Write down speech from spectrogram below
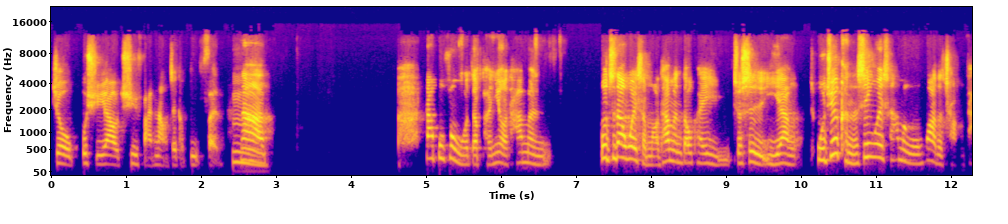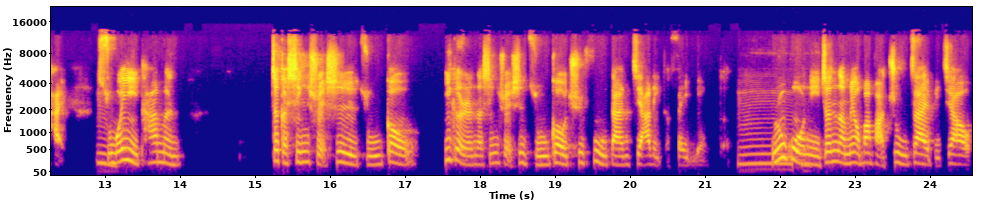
就不需要去烦恼这个部分。嗯、那大部分我的朋友他们。不知道为什么他们都可以就是一样，我觉得可能是因为是他们文化的常态，嗯、所以他们这个薪水是足够一个人的薪水是足够去负担家里的费用的。嗯，如果你真的没有办法住在比较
